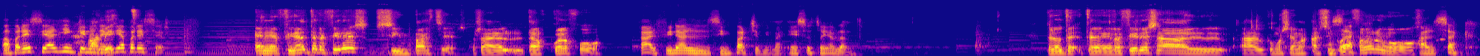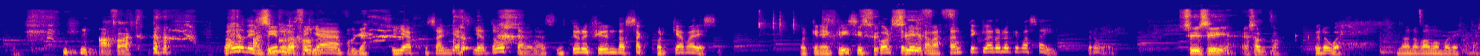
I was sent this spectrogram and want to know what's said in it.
Aparece alguien que no debería aparecer. En el final te refieres sin parches, o sea, tal cual el juego. Ah, el final sin parches, eso estoy hablando. Pero te, refieres al, ¿Cómo se llama? ¿Al sin corazón o.? Al sac. a Zack. Vamos a decirlo, si, ya, si ya, ya, todos saben. Me estoy refiriendo a Zack, ¿por qué aparece? Porque en el Crisis Core se deja bastante claro lo que pasa ahí. Pero bueno. Sí, sí, exacto. Pero bueno, no nos vamos a molestar.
